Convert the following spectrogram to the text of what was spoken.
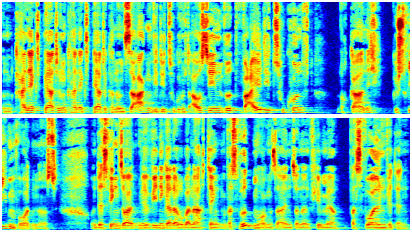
Und keine Expertin und kein Experte kann uns sagen, wie die Zukunft aussehen wird, weil die Zukunft noch gar nicht geschrieben worden ist. Und deswegen sollten wir weniger darüber nachdenken, was wird morgen sein, sondern vielmehr, was wollen wir denn,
